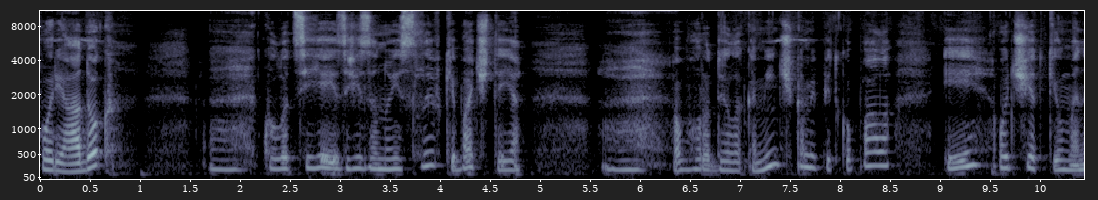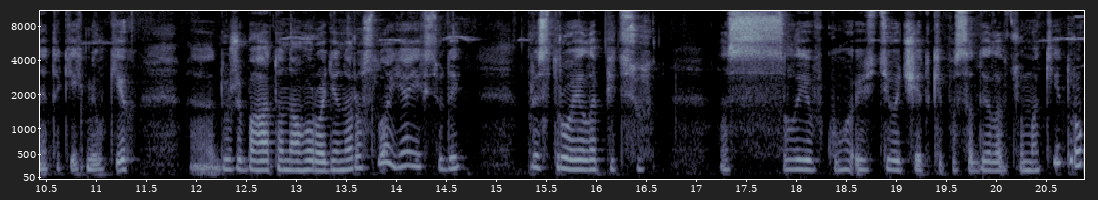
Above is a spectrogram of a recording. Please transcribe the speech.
порядок. Е, Коло цієї зрізаної сливки, бачите, я е, обгородила камінчиками, підкопала. І очітки у мене таких мілких е, дуже багато на городі наросло. Я їх сюди пристроїла під цю сливку. Ось ці очітки посадила в цю макітру.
